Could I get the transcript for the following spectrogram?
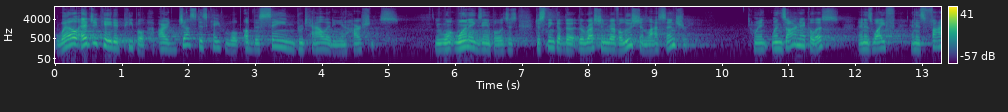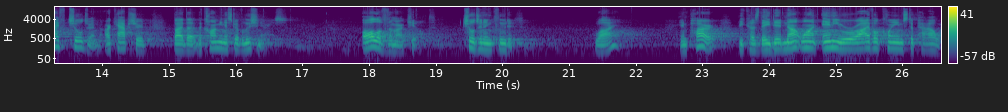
well educated people, are just as capable of the same brutality and harshness. One example is just, just think of the, the Russian Revolution last century. When, when Tsar Nicholas and his wife and his five children are captured by the, the communist revolutionaries, all of them are killed, children included. Why? In part because they did not want any rival claims to power,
